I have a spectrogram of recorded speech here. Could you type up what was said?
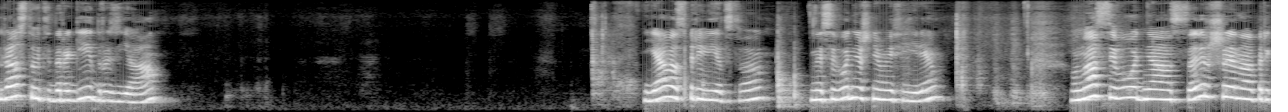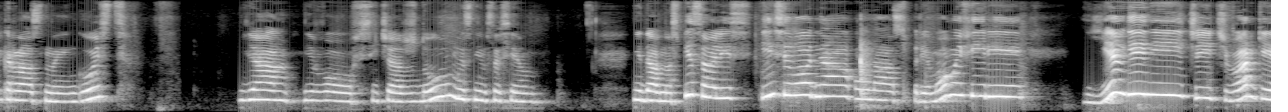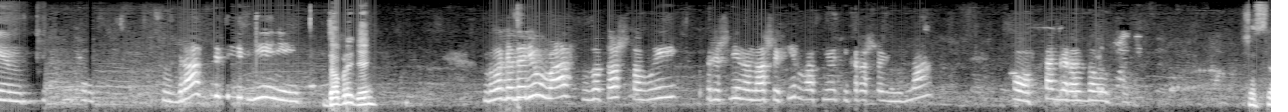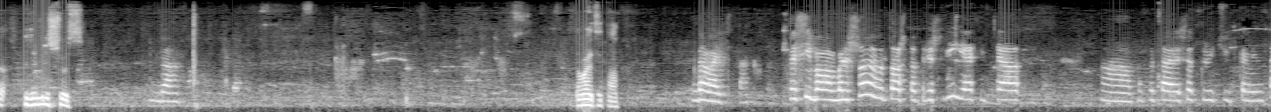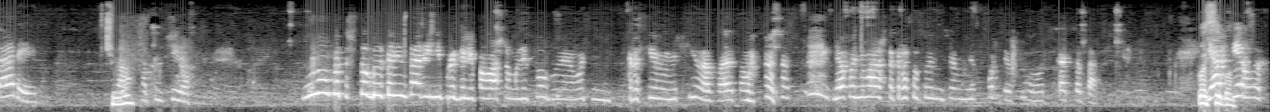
Здравствуйте, дорогие друзья! Я вас приветствую на сегодняшнем эфире. У нас сегодня совершенно прекрасный гость. Я его сейчас жду. Мы с ним совсем недавно списывались. И сегодня у нас в прямом эфире Евгений Чичваркин. Здравствуйте, Евгений. Добрый день. Благодарю вас за то, что вы пришли на наш эфир. Вас не очень хорошо видно. О, так гораздо лучше. Сейчас я перемещусь. Да. Давайте так. Давайте так. Спасибо вам большое за то, что пришли. Я сейчас а, попытаюсь отключить комментарии. Почему? Да, отключила. Ну, чтобы комментарии не прыгали по вашему лицу, вы очень красивый мужчина, поэтому я понимаю, что красоту ничем не испортишь, вот как-то так. Спасибо. Я в первых,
